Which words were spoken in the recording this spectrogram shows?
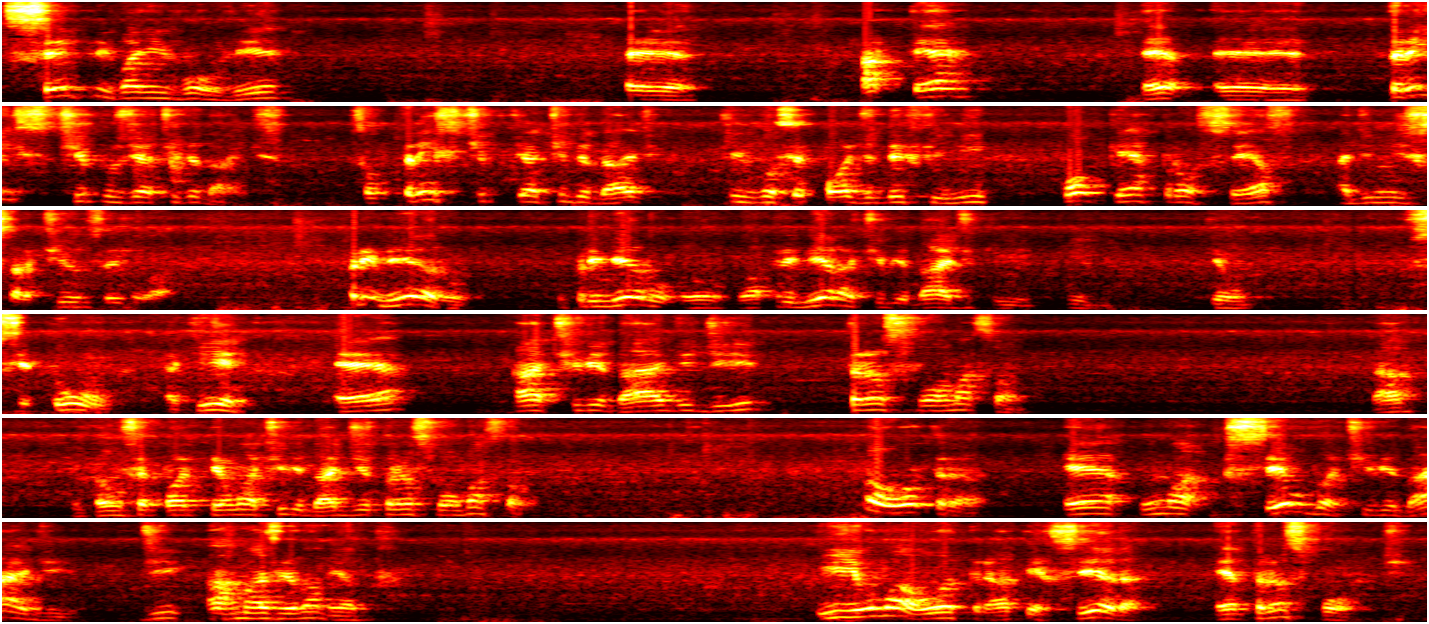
sempre vai envolver é, até é, é, três tipos de atividades. São três tipos de atividade que você pode definir qualquer processo administrativo, seja lá. Primeiro, o primeiro, a primeira atividade que, que, que eu situo aqui é a atividade de transformação. Tá? Então, você pode ter uma atividade de transformação. A outra é uma pseudo-atividade de armazenamento. E uma outra, a terceira, é transporte.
